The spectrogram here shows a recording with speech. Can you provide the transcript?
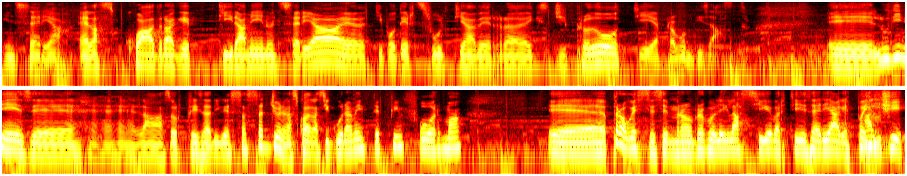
in Serie A. È la squadra che tira meno in Serie A, è tipo terzultima per eh, XG prodotti, è proprio un disastro. E l'Udinese è la sorpresa di questa stagione, la squadra sicuramente più in forma. Eh, però queste sembrano proprio le classiche partite di Serie A che poi Al- dici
